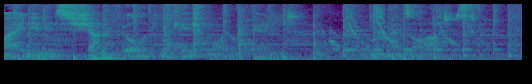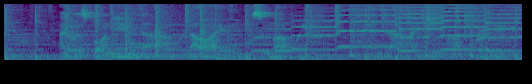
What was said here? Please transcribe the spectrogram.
My name is Shanafil Keshmoyo and I'm a pencil artist. I was born in uh, Bulawayo, Zimbabwe and uh, I do art for a living.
